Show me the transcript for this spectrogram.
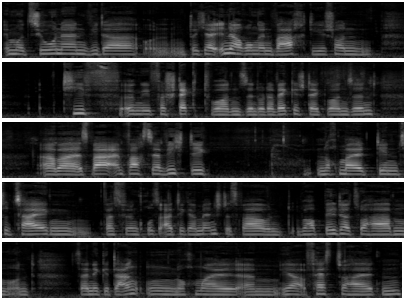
Emotionen wieder durch Erinnerungen wach, die schon tief irgendwie versteckt worden sind oder weggesteckt worden sind. Aber es war einfach sehr wichtig, nochmal denen zu zeigen, was für ein großartiger Mensch das war und überhaupt Bilder zu haben und seine Gedanken nochmal ähm, ja, festzuhalten.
